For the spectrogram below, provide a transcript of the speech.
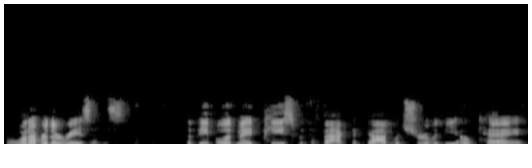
Well, whatever their reasons, the people had made peace with the fact that God would surely be okay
